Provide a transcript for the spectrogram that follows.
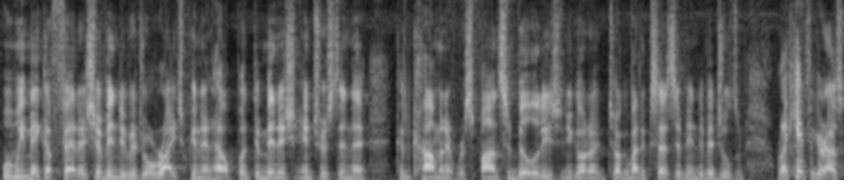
when we make a fetish of individual rights, can it help but diminish interest in the concomitant responsibilities? And you go to talk about excessive individualism. What I can't figure out is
